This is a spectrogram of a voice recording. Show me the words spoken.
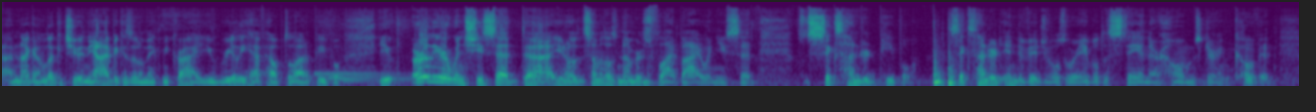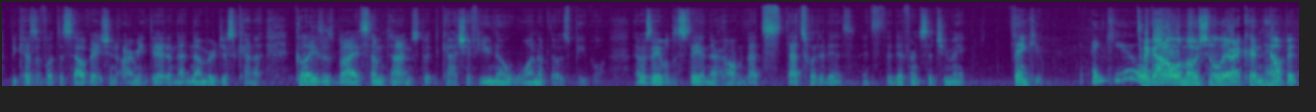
I'm not going to look at you in the eye because it'll make me cry. You really have helped a lot of people. You earlier when she said, uh, you know, some of those numbers fly by when you said 600 people. 600 individuals were able to stay in their homes during COVID because of what the Salvation Army did. And that number just kind of glazes by sometimes. But gosh, if you know one of those people that was able to stay in their home, that's, that's what it is. It's the difference that you make. Thank you. Thank you. I got all emotional there. I couldn't help it.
